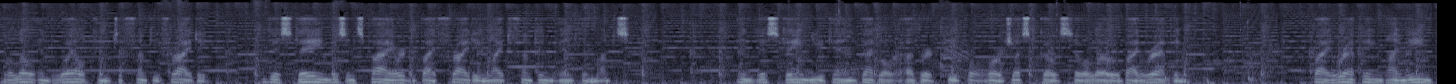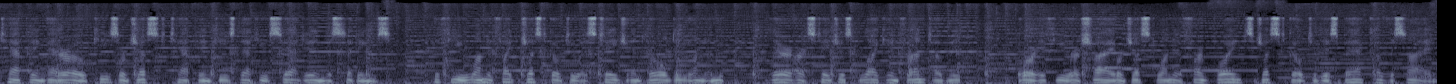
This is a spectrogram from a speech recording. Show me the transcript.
Hello and welcome to Funky Friday. This game is inspired by Friday Night Funkin' and the Mods. In this game you can battle other people or just go solo by rapping. By rapping I mean tapping arrow keys or just tapping keys that you set in the settings. If you wanna fight just go to a stage and hold E on them. There are stages like in front of me. Or if you are shy or just want a farm points just go to this back of the sign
